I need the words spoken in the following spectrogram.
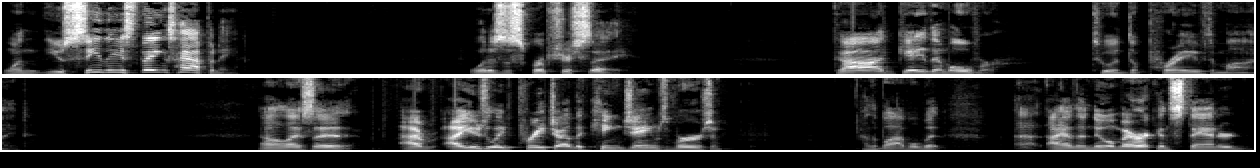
When you see these things happening, what does the scripture say? God gave them over to a depraved mind. Now, like I said, I, I usually preach out of the King James Version of the Bible, but I have the New American Standard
